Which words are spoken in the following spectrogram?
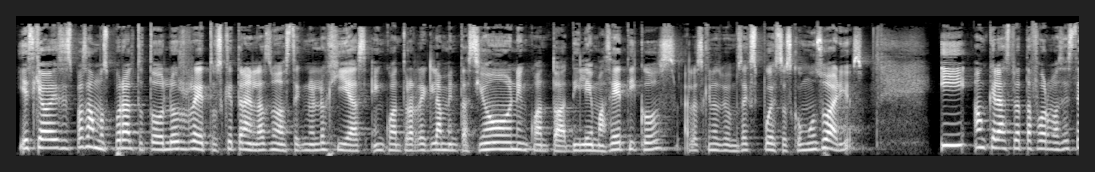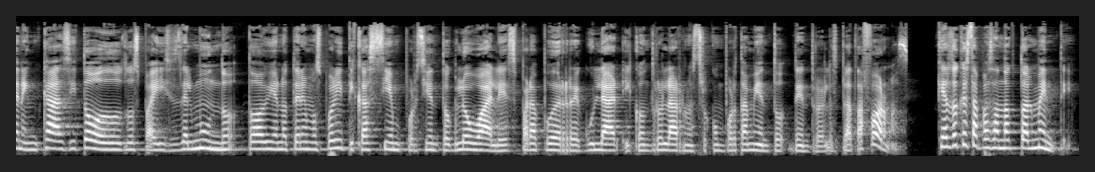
Y es que a veces pasamos por alto todos los retos que traen las nuevas tecnologías en cuanto a reglamentación, en cuanto a dilemas éticos a los que nos vemos expuestos como usuarios. Y aunque las plataformas estén en casi todos los países del mundo, todavía no tenemos políticas 100% globales para poder regular y controlar nuestro comportamiento dentro de las plataformas. ¿Qué es lo que está pasando actualmente?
